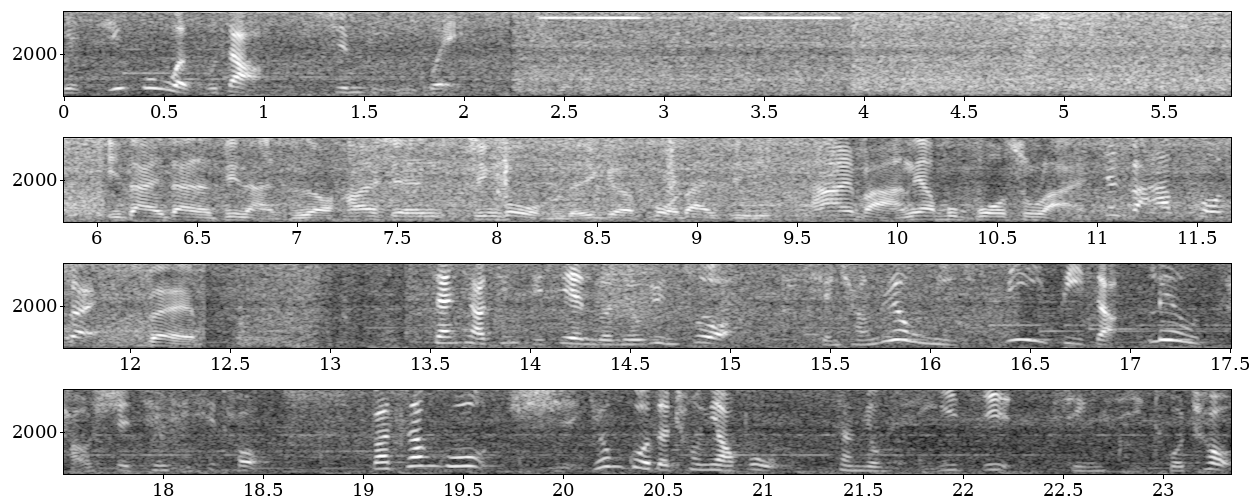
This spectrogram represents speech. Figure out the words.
也几乎闻不到熏鼻异味。一袋一袋的进来之后，它会先经过我们的一个破袋机，它会把尿布剥出来，就是把它破碎。对，三条清洗线轮流运作，全长六米、密闭的六槽式清洗系统，把脏污、使用过的臭尿布像用洗衣机清洗脱臭。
